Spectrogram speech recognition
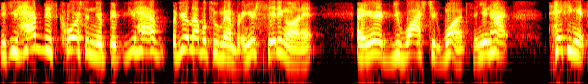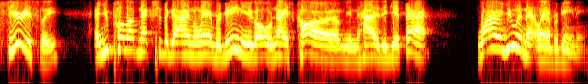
if you have this course in your if you have if you're a level two member and you're sitting on it and you're you watched it once and you're not taking it seriously and you pull up next to the guy in the Lamborghini and you go, oh, nice car. I mean, how did he get that? Why aren't you in that Lamborghini?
